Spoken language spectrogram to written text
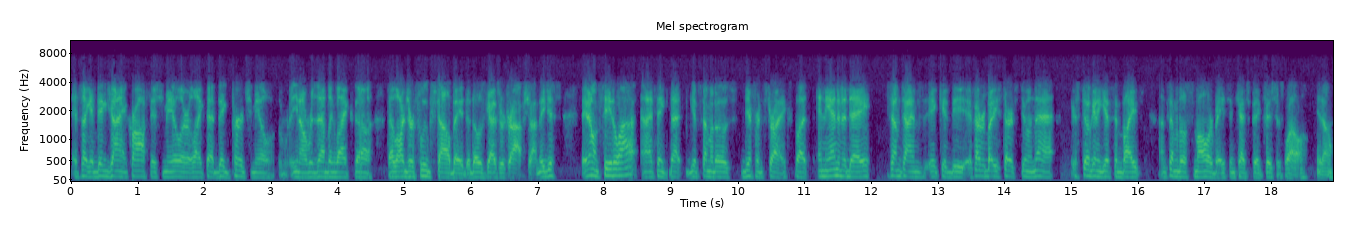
it's like a big giant crawfish meal or like that big perch meal, you know, resembling like the, the larger fluke style bait that those guys were drop shot. They just, they don't see it a lot, and I think that gives some of those different strikes. But in the end of the day, sometimes it could be if everybody starts doing that, you're still going to get some bites on some of those smaller baits and catch big fish as well. You know,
